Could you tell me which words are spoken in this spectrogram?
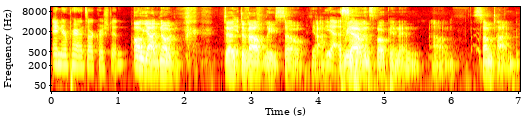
And your parents are Christian. Oh yeah, no, de- devoutly. So yeah, Yeah, we haven't spoken in um, some time.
